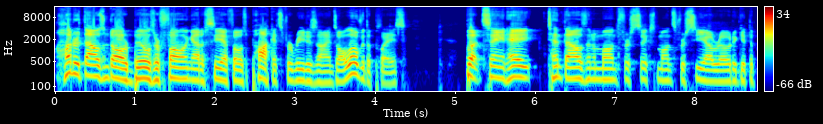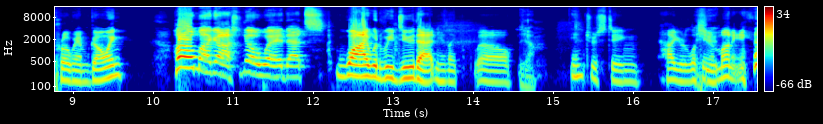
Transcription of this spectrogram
hundred thousand dollar bills are falling out of CFOs' pockets for redesigns all over the place. But saying, "Hey, ten thousand a month for six months for CRO to get the program going," oh my gosh, no way! That's why would we do that? And you're like, well, Yeah. interesting how you're looking at money.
